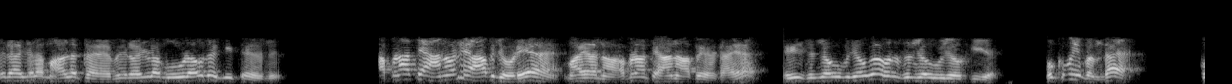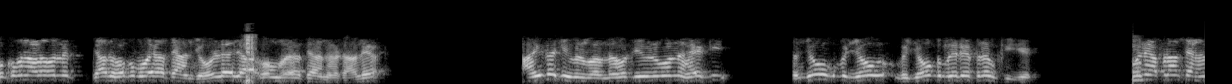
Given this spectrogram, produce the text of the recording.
ਮੇਰਾ ਜਿਹੜਾ ਮਾਲਕ ਹੈ, ਮੇਰਾ ਜਿਹੜਾ ਮੂਲ ਹੈ, ਉਹਦੇ ਕੀਤੇ ਹੋਏ ਨੇ। ਆਪਣਾ ਧਿਆਨ ਉਹਨੇ ਆਪ ਜੋੜਿਆ ਮਾਇਆ ਨਾਲ, ਆਪਣਾ ਧਿਆਨ ਆਪੇ ਹਟਾਇਆ ਇਹ ਸੰਜੋਗ ਵਿਜੋਗ ਹੈ, ਹੁਣ ਸੰਜੋਗ ਵਿਜੋਗ ਕੀ ਹੈ? ਹੁਕਮ ਹੀ ਬੰਦਾ ਹੈ। ਹੁਕਮ ਨਾਲ ਉਹਨੇ ਜਦ ਹੁਕਮ ਹੋਇਆ, ਧਿਆਨ ਜੋੜ ਲਿਆ, ਜਾਂ ਹੁਕਮ ਹੋਇਆ, ਧਿਆਨ ਹਟਾ ਲਿਆ। ਆਹੀ ਤਾਂ ਜੀਵਨ ਬਣਦਾ ਹੋ ਜੀਵਨ ਬਣਨਾ ਹੈ ਕੀ? ਸੰਜੋਗ ਵਿਜੋਗ ਵਿਜੋਗ ਮੇਰੇ ਪ੍ਰਭ ਕੀਏ ਉਹਨੇ ਆਪਣਾ ਧਿਆਨ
